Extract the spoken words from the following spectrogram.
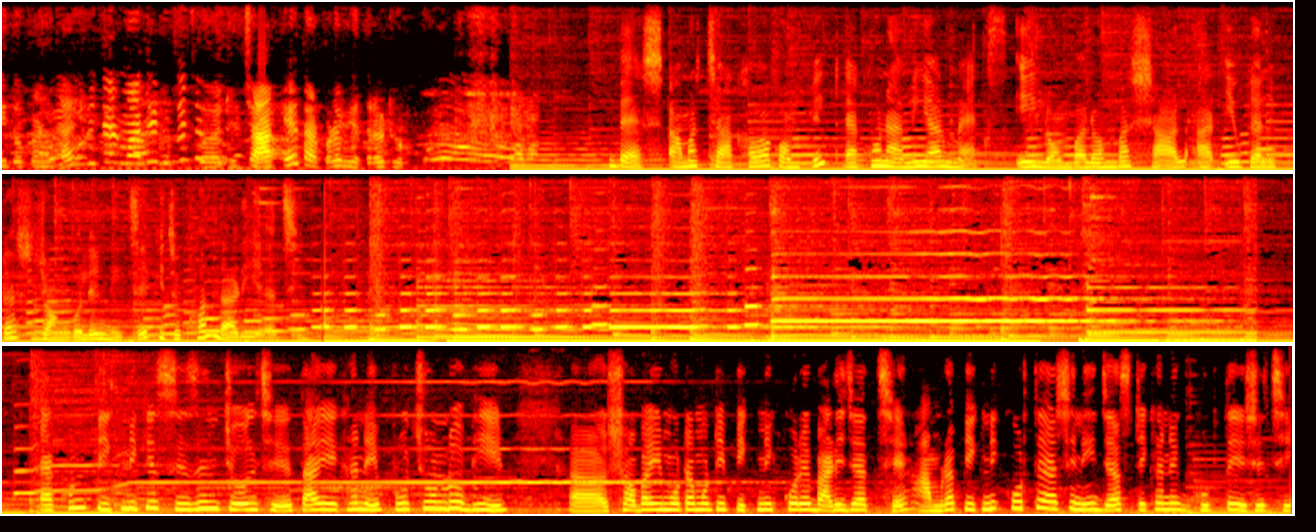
এই দোকানটায়। তো একটু চা খেয়ে তারপরে ভেতরে ঢুকবো। ব্যাস, আমার চা খাওয়া কমপ্লিট এখন আমি আর ম্যাক্স এই লম্বা লম্বা শাল আর ইউক্যালিপটাস জঙ্গলের নিচে কিছুক্ষণ দাঁড়িয়ে আছি। এখন পিকনিকের সিজন চলছে, তাই এখানে প্রচণ্ড ভিড়। সবাই মোটামুটি পিকনিক করে বাড়ি যাচ্ছে। আমরা পিকনিক করতে আসিনি জাস্ট এখানে ঘুরতে এসেছি।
